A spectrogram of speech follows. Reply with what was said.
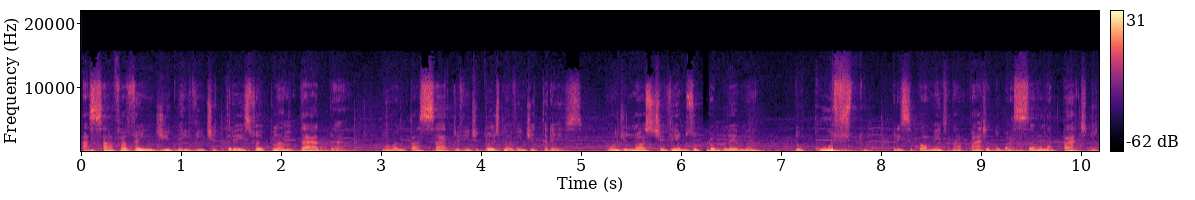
a safra vendida em 23 foi plantada no ano passado, de 22 para 23, onde nós tivemos o problema do custo, principalmente na parte de adubação, na parte de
